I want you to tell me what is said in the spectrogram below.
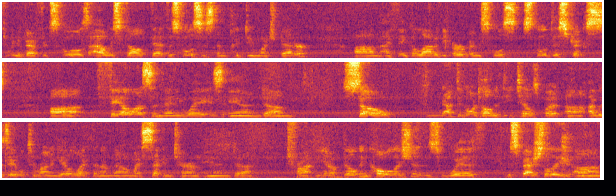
through New Bedford schools. I always felt that the school system could do much better. Um, I think a lot of the urban schools, school districts uh, fail us in many ways, and um, so, not to go into all the details, but uh, I was able to run and get elected. I'm now in my second term, and uh, try, you know, building coalitions with, especially uh,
